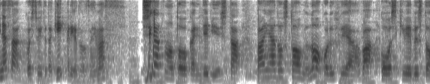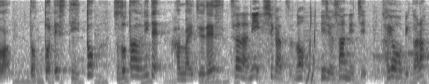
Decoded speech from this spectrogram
皆さんご視聴いただきありがとうございます。4月の10日にデビューしたバンヤードストームのゴルフウェアは公式ウェブストア .st と ZOZO タウンにて販売中です。さらに4月の23日火曜日から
